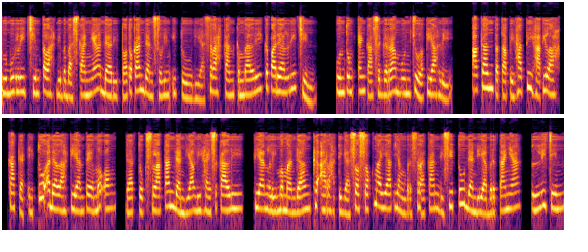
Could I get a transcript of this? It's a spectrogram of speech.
tubuh Li Chin telah dibebaskannya dari totokan dan suling itu dia serahkan kembali kepada Li Chin. Untung engkau segera muncul Tiah Li. Akan tetapi hati-hatilah, kakek itu adalah Tian Te Moong, Datuk Selatan dan dia lihai sekali, Tian Li memandang ke arah tiga sosok mayat yang berserakan di situ dan dia bertanya, Li Chin,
